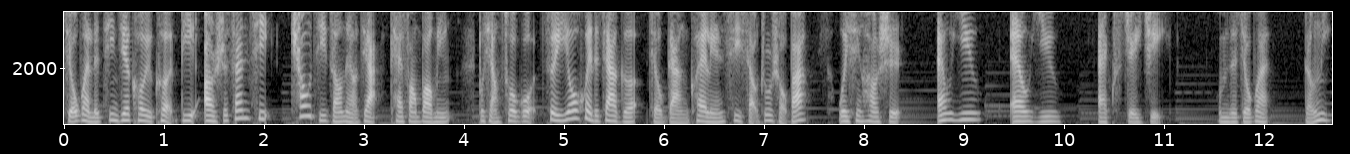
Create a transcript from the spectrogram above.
酒馆的进阶口语课第二十三期超级早鸟价开放报名，不想错过最优惠的价格，就赶快联系小助手吧。微信号是 l u l u x j g，我们在酒馆等你。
